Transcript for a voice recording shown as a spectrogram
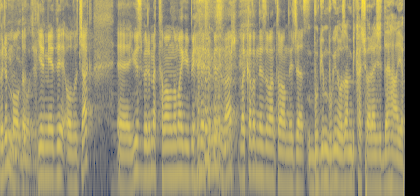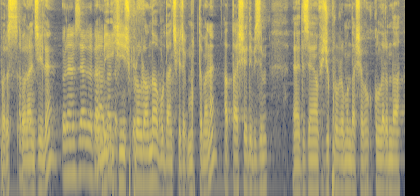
bölüm mü 27 oldu? olacak. 27 olacak. Ee, 100 bölüme tamamlama gibi bir hedefimiz var. Bakalım ne zaman tamamlayacağız. Bugün bugün o zaman birkaç öğrenci daha yaparız öğrenciyle. Öğrencilerle beraber bir iki iş programı daha buradan çıkacak muhtemelen. Hatta şeyde bizim e, Design and Future programında Şafak okullarında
